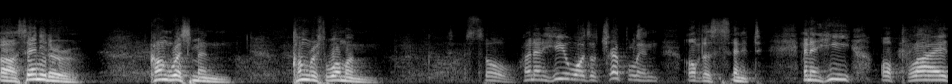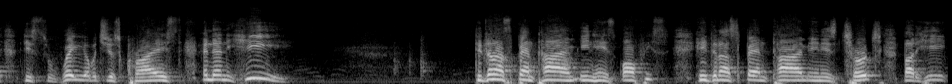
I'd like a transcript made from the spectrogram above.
uh, senator, congressman, congresswoman. So, and then he was a chaplain of the Senate. And then he applied this way of Jesus Christ. And then he did not spend time in his office. He did not spend time in his church, but he,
